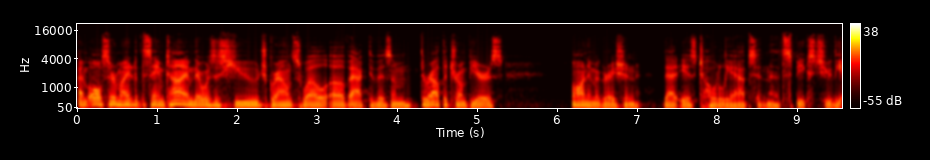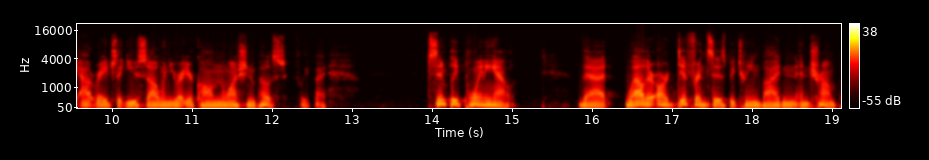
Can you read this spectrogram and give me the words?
I'm also reminded at the same time there was this huge groundswell of activism throughout the Trump years on immigration that is totally absent. And that speaks to the outrage that you saw when you wrote your column in the Washington Post, Felipe. Simply pointing out that while there are differences between Biden and Trump,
